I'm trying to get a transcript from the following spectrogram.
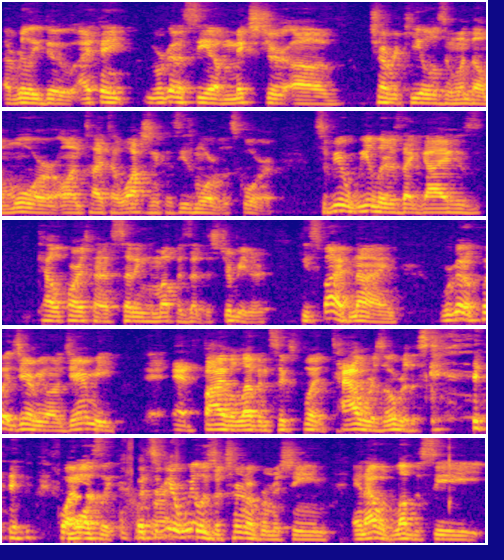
I really do. I think we're going to see a mixture of Trevor Keels and Wendell Moore on Ty Ty Washington because he's more of the scorer. Sahvir Wheeler is that guy who's Calipari's kind of setting him up as that distributor. He's five nine. We're going to put Jeremy on. Jeremy at 5'11", 6 foot, towers over this kid, quite honestly. But Sahvir Wheeler's a turnover machine, and I would love to see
